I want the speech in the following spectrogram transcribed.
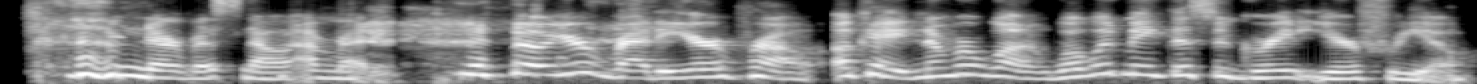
I'm nervous. No, I'm ready. no, you're ready. You're a pro. Okay. Number one, what would make this a great year for you?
